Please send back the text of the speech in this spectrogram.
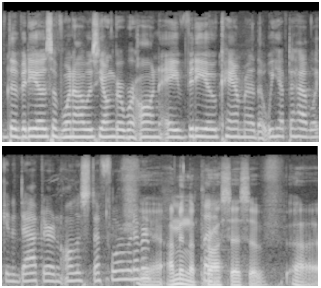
the videos of when I was younger were on a video camera that we have to have like an adapter and all this stuff for whatever Yeah, I'm in the But- process of. Uh,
